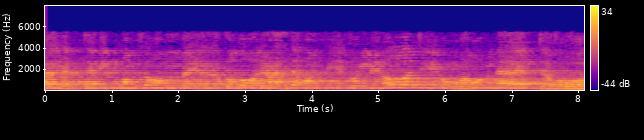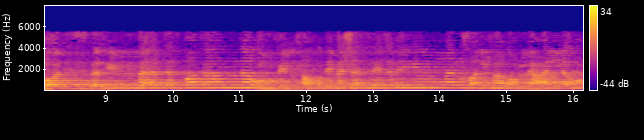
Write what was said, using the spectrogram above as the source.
عاهدت منهم ثم ينقضون عهدهم في كل مرة وهم لا يتقون. فإما تثقفنهم في الحرب فشدد بهم من خلفهم لعلهم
